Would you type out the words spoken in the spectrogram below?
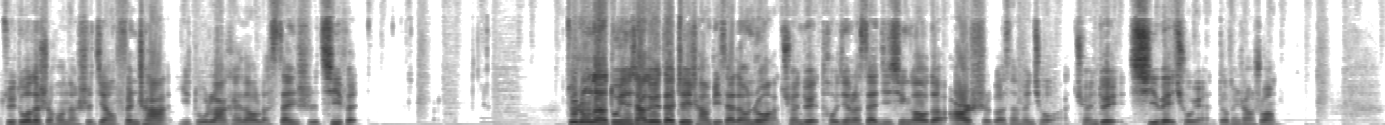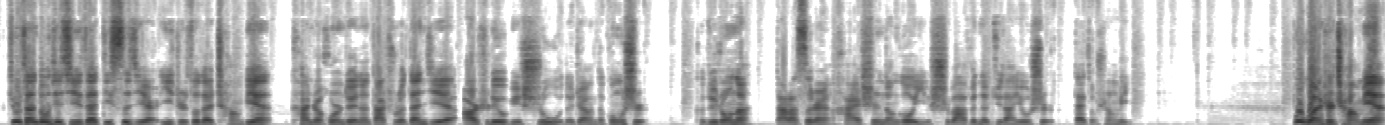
最多的时候呢，是将分差一度拉开到了三十七分。最终呢，独行侠队在这场比赛当中啊，全队投进了赛季新高的二十个三分球啊，全队七位球员得分上双。就算东契奇在第四节一直坐在场边看着湖人队呢打出了单节二十六比十五的这样的攻势，可最终呢，达拉斯人还是能够以十八分的巨大优势带走胜利。不管是场面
